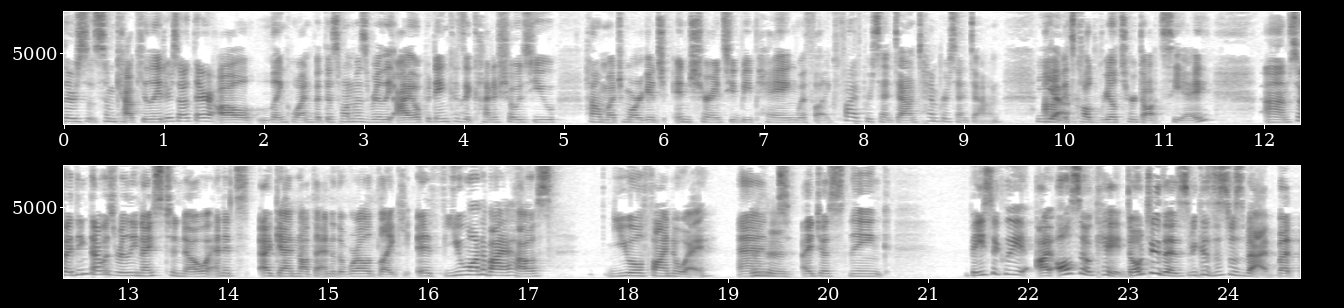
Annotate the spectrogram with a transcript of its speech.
there's some calculators out there. I'll link one but this one was really eye-opening because it kind of shows you how much mortgage insurance you'd be paying with like 5% down 10% down. Um, Yeah. it's called realtor.ca um, so i think that was really nice to know and it's again not the end of the world. Like if you want to buy a house you'll find a way. And i just think basically i also okay don't do this because this was bad but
